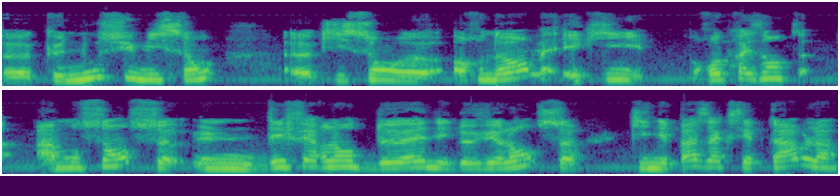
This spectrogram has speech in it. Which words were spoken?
euh, que nous subissons, euh, qui sont hors normes et qui représentent, à mon sens, une déferlante de haine et de violence qui n'est pas acceptable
